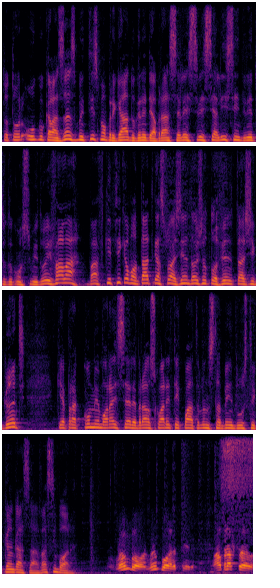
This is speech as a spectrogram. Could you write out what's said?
Doutor Hugo Calazans, muitíssimo obrigado, grande abraço. Ele é especialista em direito do consumidor. E vá lá, vá, fique, fique à vontade que a sua agenda hoje eu estou vendo que está gigante, que é para comemorar e celebrar os 44 anos também do Usto de Cangaçá. Vá-se embora. Vamos embora, vamos embora, Pedro. Um abração.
